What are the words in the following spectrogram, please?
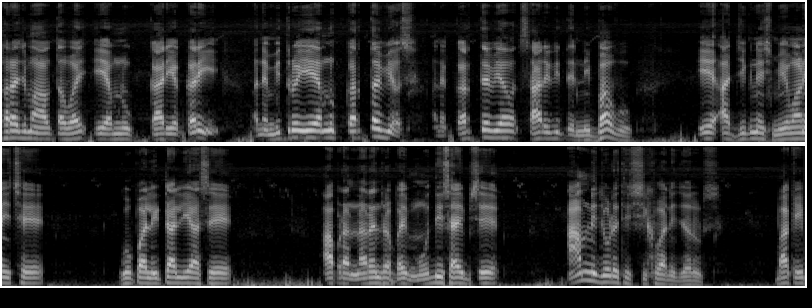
ફરજમાં આવતા હોય એ એમનું કાર્ય કરી અને મિત્રો, એ એમનું કર્તવ્ય છે. અને કર્તવ્ય સારી રીતે નિભાવવું એ આ જિજ્ઞેશ મેવાણી છે, ગોપાલ ઇટાલિયા છે, આપણા નરેન્દ્રભાઈ મોદી સાહેબ છે, આમની જોડેથી શીખવાની જરૂર છે. બાકી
